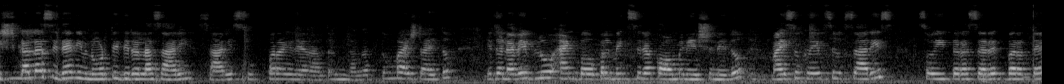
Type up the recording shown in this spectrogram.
ಇಷ್ಟು ಕಲರ್ಸ್ ಇದೆ, ನೀವು ನೋಡ್ತಿದ್ದೀರಲ್ಲ ಸಾರಿ. ಸಾರಿ ಸೂಪರ್ ಆಗಿದೆ ಅಂತ ನಂಗೆ ತುಂಬಾ ಇಷ್ಟ ಆಯ್ತು. ಇದು navy blue and purple mix ಇರೋ ಕಾಂಬಿನೇಷನ್ ಇದು. Mysuru crepe silk sarees. So ಈ ತರ ಸೆರಗ್ ಬರುತ್ತೆ.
